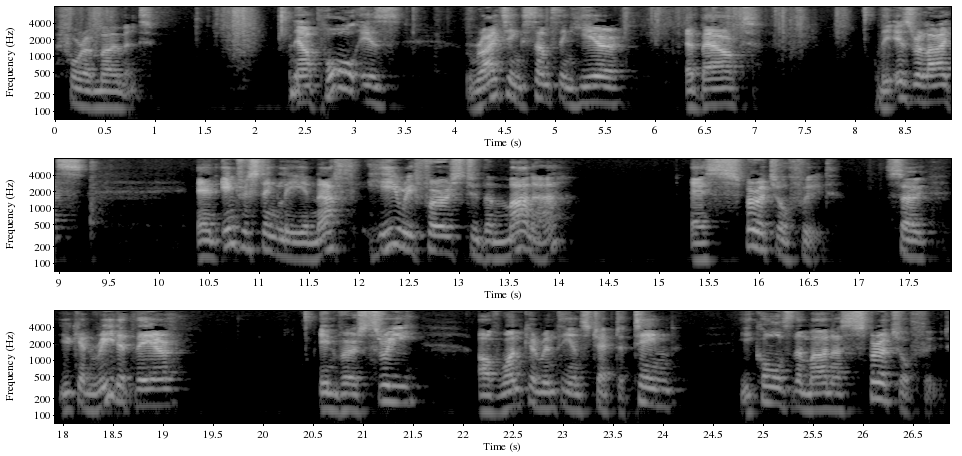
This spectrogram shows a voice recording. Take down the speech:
for a moment. Now, Paul is writing something here about the Israelites, and interestingly enough, he refers to the manna as spiritual food. So you can read it there in verse 3 of 1 Corinthians chapter 10. He calls the manna spiritual food.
